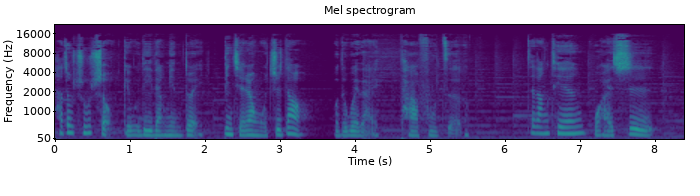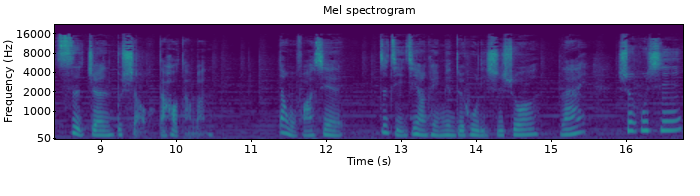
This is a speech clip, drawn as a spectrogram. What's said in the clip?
他就出手给我力量面对，并且让我知道我的未来他负责。在当天，我还是四针不少，打好打满。但我发现自己竟然可以面对护理师说：“来深呼吸”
